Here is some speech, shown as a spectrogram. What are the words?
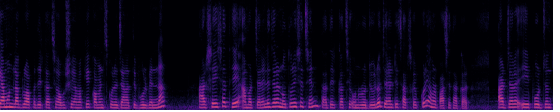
কেমন লাগল আপনাদের কাছে অবশ্যই আমাকে কমেন্টস করে জানাতে ভুলবেন না। আর সেই সাথে আমার চ্যানেলে যারা নতুন এসেছেন, তাদের কাছে অনুরোধ রইল চ্যানেলটি সাবস্ক্রাইব করে আমার পাশে থাকার। আর যারা এই পর্যন্ত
